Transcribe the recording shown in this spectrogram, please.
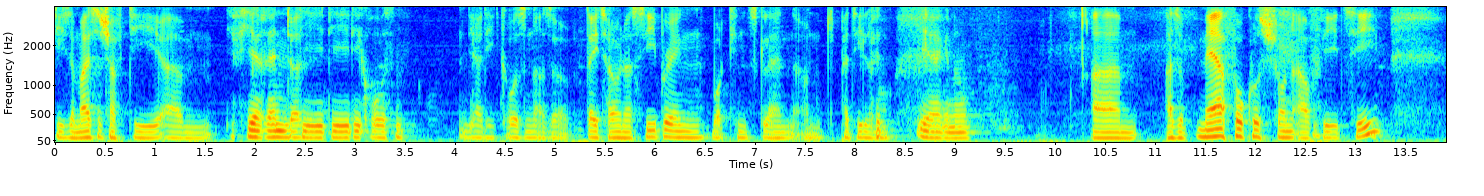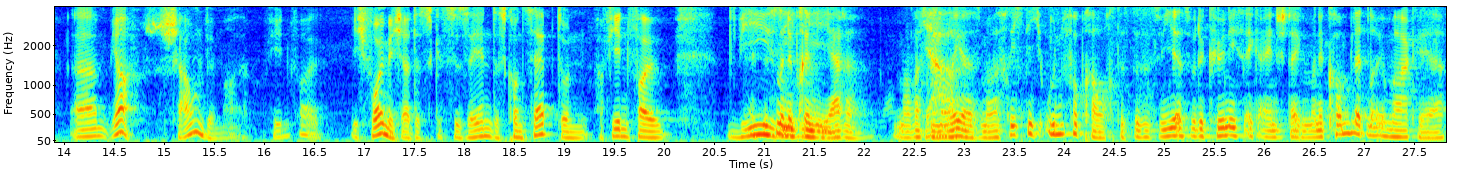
diese Meisterschaft, die ähm, Die vier Rennen, Da- die, die, die großen. ja die großen, also Daytona, Sebring, Watkins Glen und Petit Mans. Ja, genau. Ähm, also mehr Fokus schon auf WEC. Ähm, ja, schauen wir mal, auf jeden Fall. Ich freue mich, ja, das zu sehen, das Konzept und auf jeden Fall, wie Es ist mal eine Premiere. Mal was Ja. Neues, mal was richtig Unverbrauchtes. Das ist wie, als würde Königseck einsteigen. Mal eine komplett neue Marke, ja.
